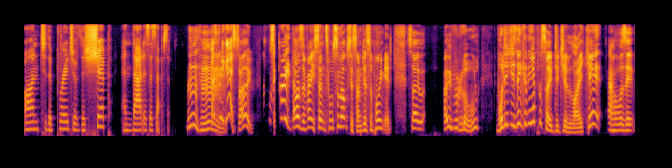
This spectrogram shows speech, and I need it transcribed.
onto the bridge of the ship. And that is this episode. Mhm. That's pretty good. So that was great. That was a very sensible synopsis. I'm disappointed. So overall, what did you think of the episode? Did you like it? How was it?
